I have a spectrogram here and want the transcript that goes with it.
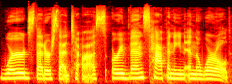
words that are said to us, or events happening in the world.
